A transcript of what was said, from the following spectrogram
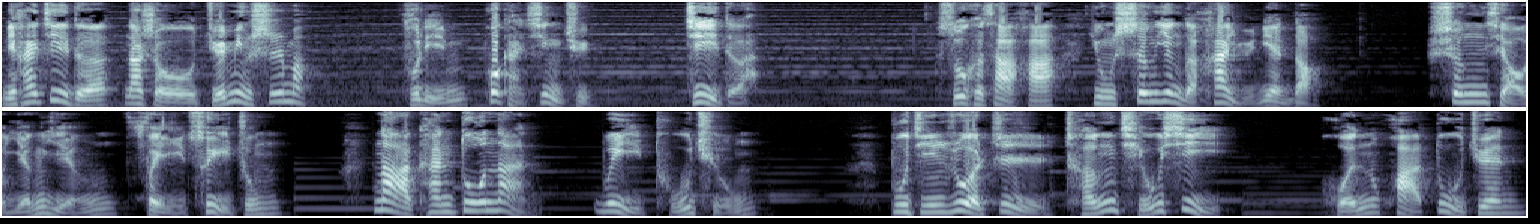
你还记得那首绝命诗吗？福临颇感兴趣。记得。苏克萨哈用生硬的汉语念道：“声小盈盈，翡翠中，那堪多难。”为图穷，不禁弱质成裘戏，魂化杜鹃，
